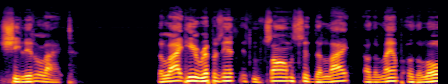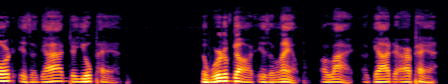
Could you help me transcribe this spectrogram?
She lit a light. The light here represents, from Psalms, said the light the lamp of the Lord is a guide to your path. The Word of God is a lamp, a light, a guide to our path,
